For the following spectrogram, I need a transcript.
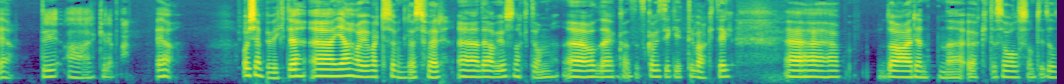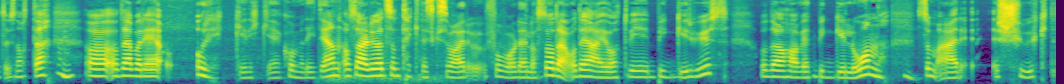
Ja. det er krevende. ja. Og kjempeviktig. Eh, Jeg har jo vært søvnløs før. Eh, Det har vi jo snakket om, eh, og det skal vi sikkert tilbake til. Da rentene økte så voldsomt i 2008. Mm. Og, og det er bare Jeg orker ikke komme dit igjen. Og så er det jo et sånn teknisk svar for vår del også, og det, og det er jo at vi bygger hus, og da har vi et byggelån som er sjukt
